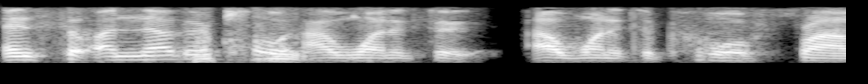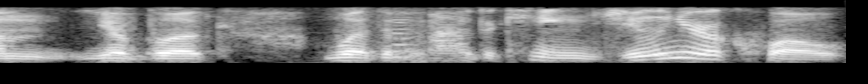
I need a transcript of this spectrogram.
And so another quote I wanted to I wanted to pull from your book was the Martin Luther King Jr. quote.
